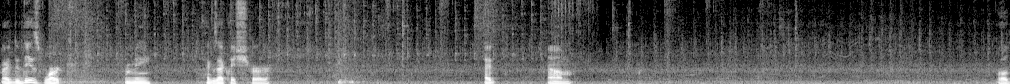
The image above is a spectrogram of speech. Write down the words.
Wait, did these work for me? Not exactly sure. I, um... Well...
